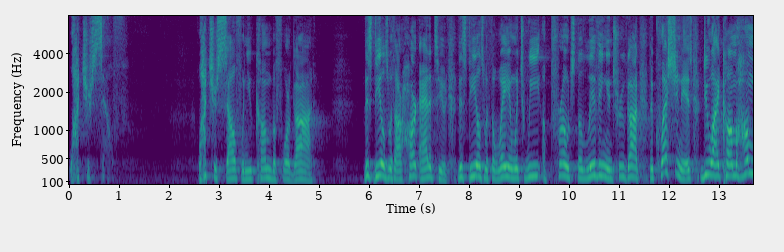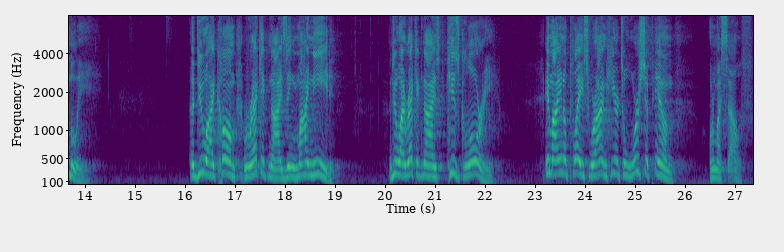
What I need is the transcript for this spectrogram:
Watch yourself. Watch yourself when you come before God. This deals with our heart attitude. This deals with the way in which we approach the living and true God. The question is do I come humbly? Uh, do I come recognizing my need? Do I recognize His glory? Am I in a place where I'm here to worship Him or myself?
